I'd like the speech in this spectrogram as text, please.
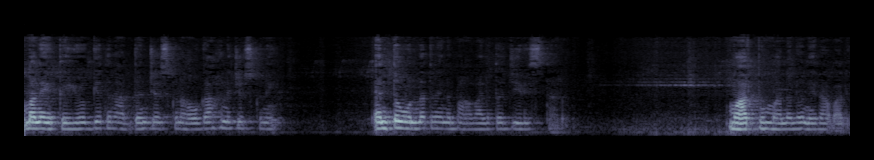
మన యొక్క యోగ్యతను అర్థం చేసుకుని అవగాహన చేసుకుని ఎంతో ఉన్నతమైన భావాలతో జీవిస్తారు. మార్పు మనలోనే రావాలి.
